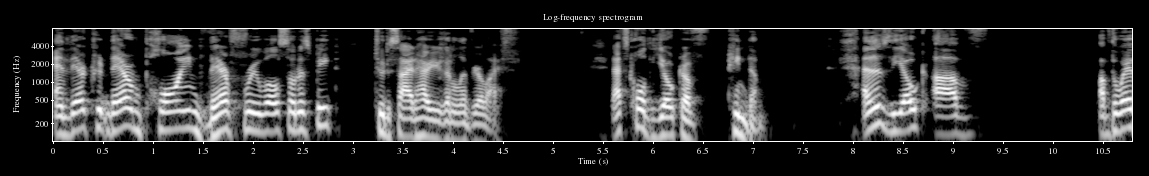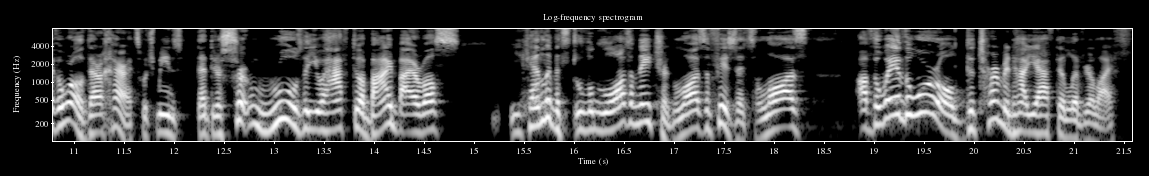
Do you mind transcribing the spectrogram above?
And they're, they're employing their free will, so to speak, to decide how you're going to live your life. That's called the yoke of kingdom. And there's the yoke of of the way of the world, derech which means that there's certain rules that you have to abide by or else you can't live. It's the laws of nature, the laws of physics, the laws of the way of the world determine how you have to live your life.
